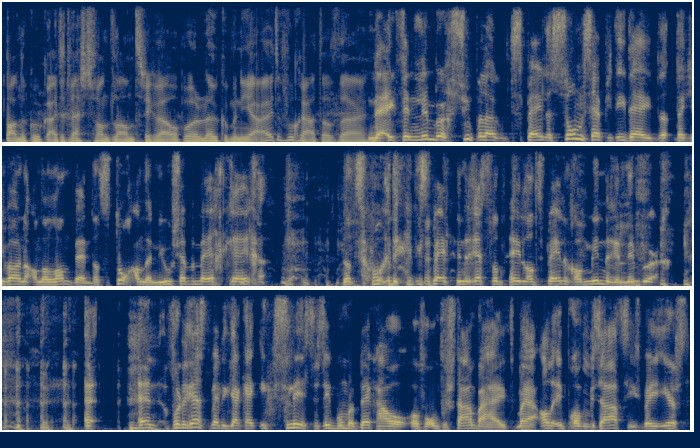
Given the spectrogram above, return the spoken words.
pannenkoek uit het westen van het land zich wel op een leuke manier uit? Of hoe gaat dat daar? Nee, ik vind Limburg superleuk om te spelen. Soms heb je het idee dat, dat je wel in een ander land bent. Dat ze toch ander nieuws hebben meegekregen. dat sommige dingen die spelen in de rest van Nederland spelen gewoon minder in Limburg. en, en voor de rest ben ik, ja kijk, ik slis. Dus ik moet mijn bek houden over onverstaanbaarheid. Maar ja, alle improvisaties ben je eerst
